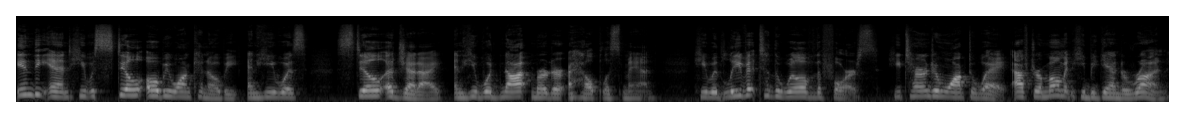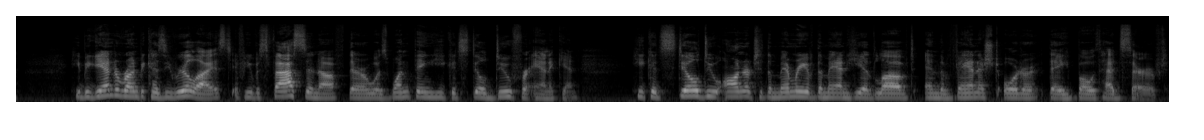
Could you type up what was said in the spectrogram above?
In the end, he was still Obi Wan Kenobi, and he was still a Jedi, and he would not murder a helpless man. He would leave it to the will of the Force. He turned and walked away. After a moment, he began to run. He began to run because he realized if he was fast enough, there was one thing he could still do for Anakin. He could still do honor to the memory of the man he had loved and the vanished order they both had served,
